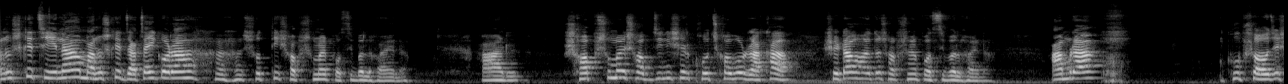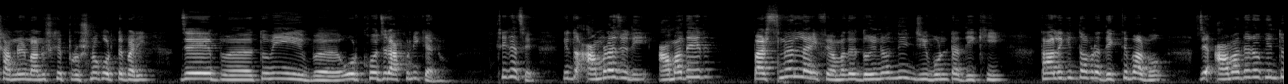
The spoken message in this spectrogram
মানুষকে চেনা, মানুষকে যাচাই করা সত্যি সবসময় পসিবল হয় না। আর সব সময় সব জিনিসের খোঁজ খবর রাখা, সেটাও হয়তো সবসময় পসিবল হয় না। আমরা খুব সহজে সামনের মানুষকে প্রশ্ন করতে পারি যে তুমি ওর খোঁজ রাখোনি কেন? ঠিক আছে? কিন্তু আমরা যদি আমাদের পার্সোনাল লাইফে আমাদের দৈনন্দিন জীবনটা দেখি, তাহলে কিন্তু আমরা দেখতে পারব যে, আমাদেরও কিন্তু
